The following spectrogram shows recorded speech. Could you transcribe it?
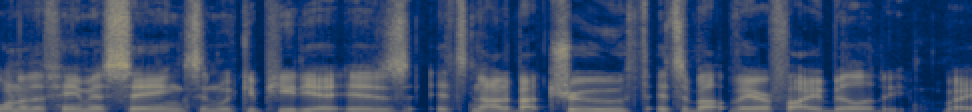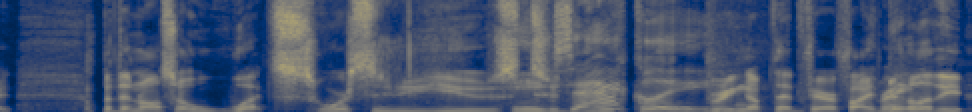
One of the famous sayings in Wikipedia is it's not about truth, it's about verifiability, right? But then also what sources you use exactly. to bring up that verifiability right.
